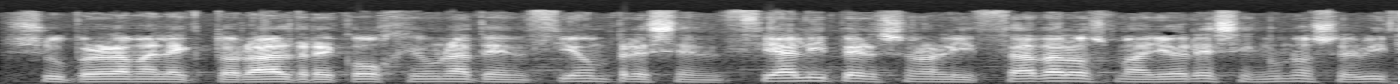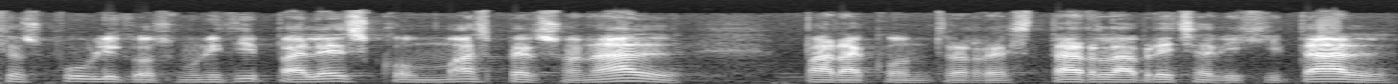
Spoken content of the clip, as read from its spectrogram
Su programa electoral recoge una atención presencial y personalizada a los mayores en unos servicios públicos municipales con más personal para contrarrestar la brecha digital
